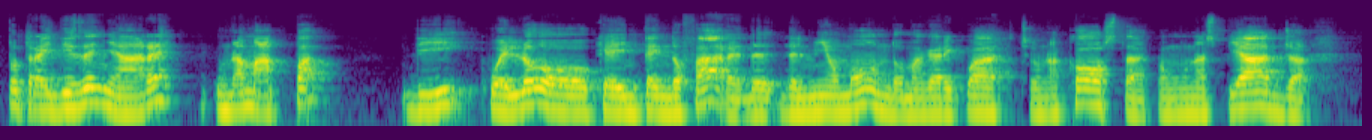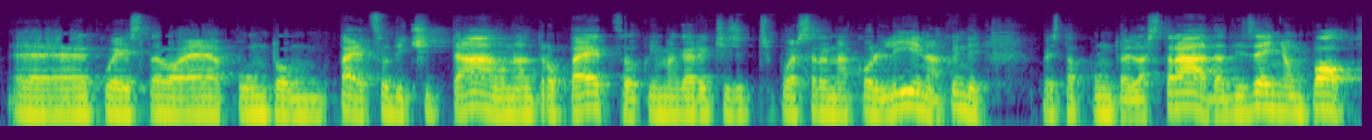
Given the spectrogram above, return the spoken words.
potrei disegnare una mappa di quello che intendo fare, de del mio mondo. Magari qua c'è una costa con una spiaggia, eh, questo è appunto un pezzo di città, un altro pezzo, qui magari ci, ci può essere una collina, quindi questa appunto è la strada. Disegno un po'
